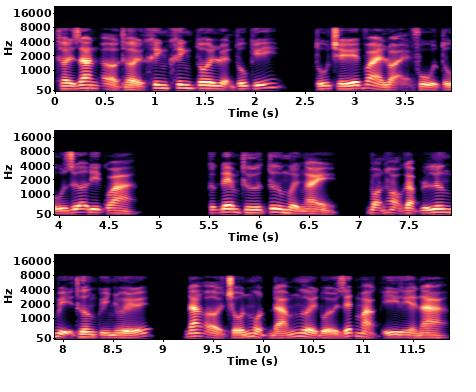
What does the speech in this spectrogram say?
Thời gian ở thời khinh khinh tôi luyện tú kỹ, tú chế vài loại phù tú giữa đi qua. Cực đêm thứ tư mười ngày, bọn họ gặp lương bị thương quý nhuế, đang ở trốn một đám người đuổi giết Mạc Iliana.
